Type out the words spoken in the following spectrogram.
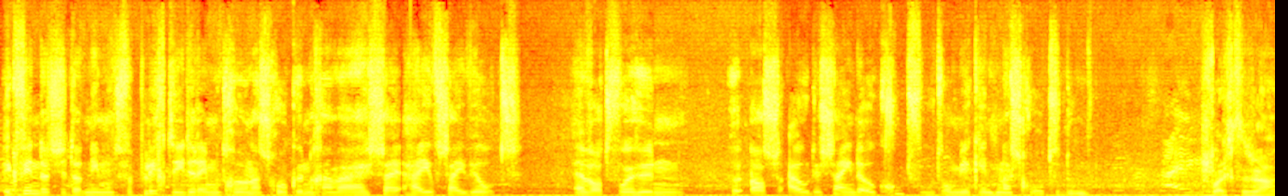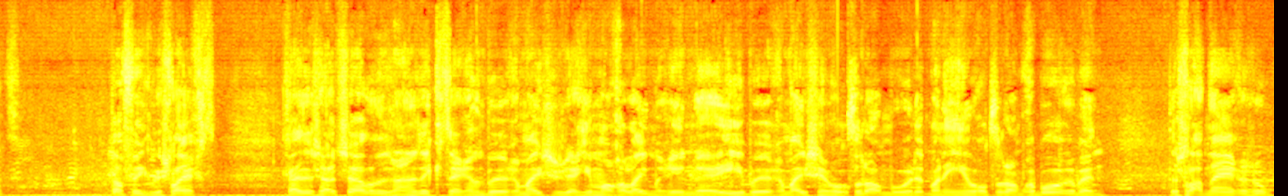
Ik vind dat je dat niet moet verplichten. Iedereen moet gewoon naar school kunnen gaan waar hij, hij of zij wilt. En wat voor hun als ouders zijnde ook goed voelt om je kind naar school te doen. Slechte zaak. Dat vind ik weer slecht. Kijk, dat zou hetzelfde zijn als ik tegen een burgemeester zeg... je mag alleen maar in, uh, je burgemeester in Rotterdam worden... wanneer je in Rotterdam geboren bent. Dat slaat nergens op.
